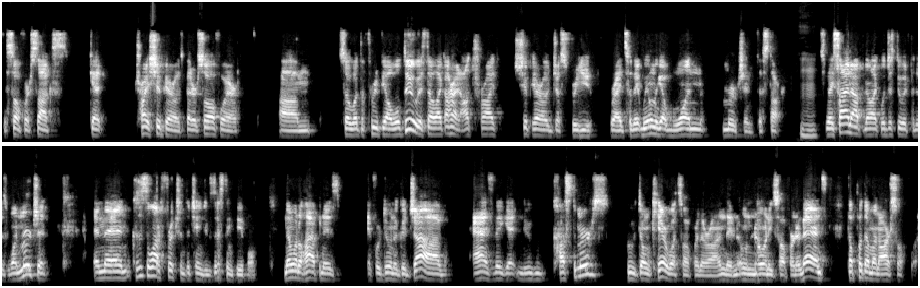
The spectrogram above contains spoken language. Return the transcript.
the software sucks. Get try ShipHero, it's better software. Um, so what the 3PL will do is they're like, all right, I'll try ShipHero just for you, right? So they, we only get one merchant to start. Mm-hmm. So they sign up and they're like, we'll just do it for this one merchant. And then, because it's a lot of friction to change existing people. Then what'll happen is if we're doing a good job, as they get new customers who don't care what software they're on, they don't know any software in advance, they'll put them on our software.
